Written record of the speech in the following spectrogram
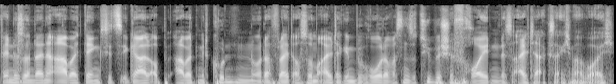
Wenn du so an deine Arbeit denkst, jetzt egal ob Arbeit mit Kunden oder vielleicht auch so im Alltag im Büro oder was sind so typische Freuden des Alltags, sag ich mal, bei euch?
